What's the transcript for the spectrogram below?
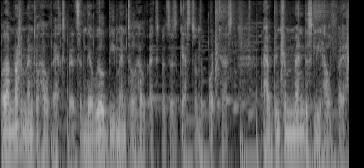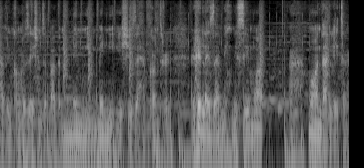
Well, I'm not a mental health expert, and there will be mental health experts as guests on the podcast. I have been tremendously helped by having conversations about the many, many issues I have gone through. I realize that makes me seem, well, uh, more on that later.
